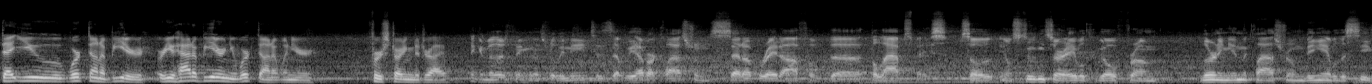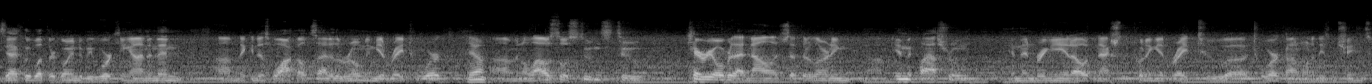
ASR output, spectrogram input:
that you worked on a beater or you had a beater and you worked on it when you're first starting to drive. I think another thing that's really neat is that we have our classrooms set up right off of the, the lab space. So, you know, students are able to go from learning in the classroom, being able to see exactly what they're going to be working on, and then um, they can just walk outside of the room and get right to work. Yeah. Um, and allows those students to carry over that knowledge that they're learning um, in the classroom and then bringing it out and actually putting it right to, uh, to work on one of these machines.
